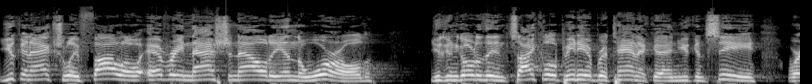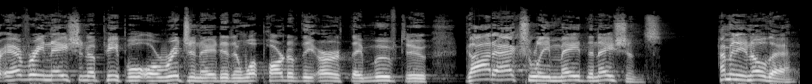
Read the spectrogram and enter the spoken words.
you can actually follow every nationality in the world. You can go to the Encyclopedia Britannica and you can see where every nation of people originated and what part of the earth they moved to. God actually made the nations. How many know that?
